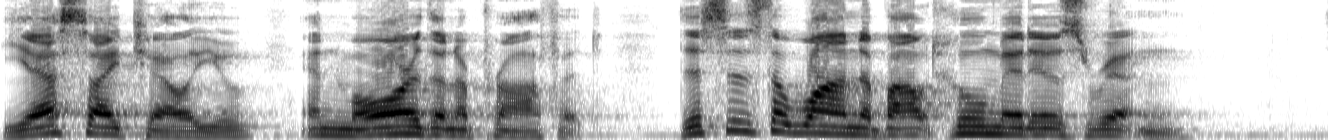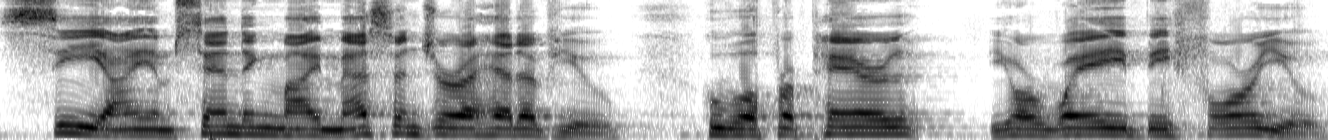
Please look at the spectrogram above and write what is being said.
Yes, I tell you, and more than a prophet. This is the one about whom it is written See, I am sending my messenger ahead of you, who will prepare your way before you.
